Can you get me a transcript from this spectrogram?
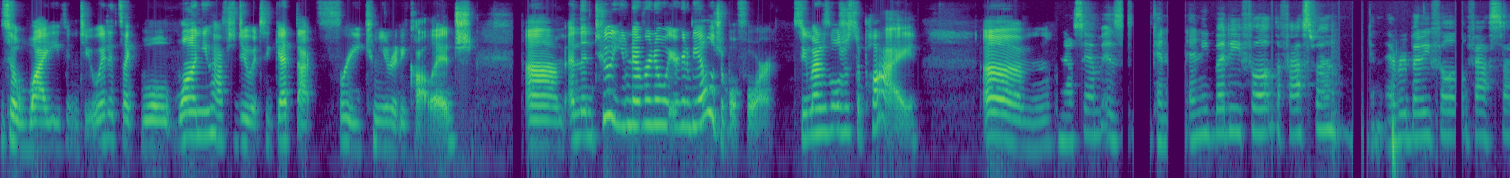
So why even do it? It's like, well, one, you have to do it to get that free community college. Um, and then two, you never know what you're going to be eligible for. So you might as well just apply. Um, now, Sam, is can anybody fill out the FAFSA? Can everybody fill out the FAFSA?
